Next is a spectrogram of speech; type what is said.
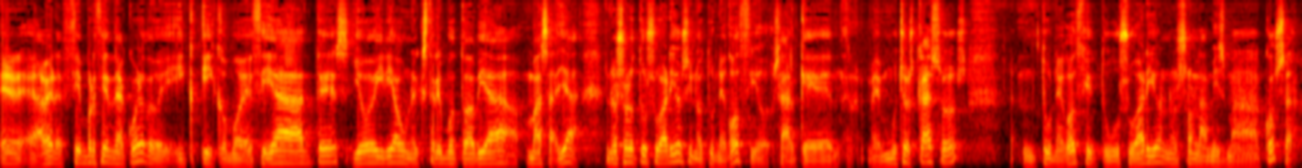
Eh, a ver, 100% de acuerdo. Y, como decía antes, yo iría a un extremo todavía más allá. No solo tu usuario, sino tu negocio. O sea, que en muchos casos tu negocio y tu usuario no son la misma cosa.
